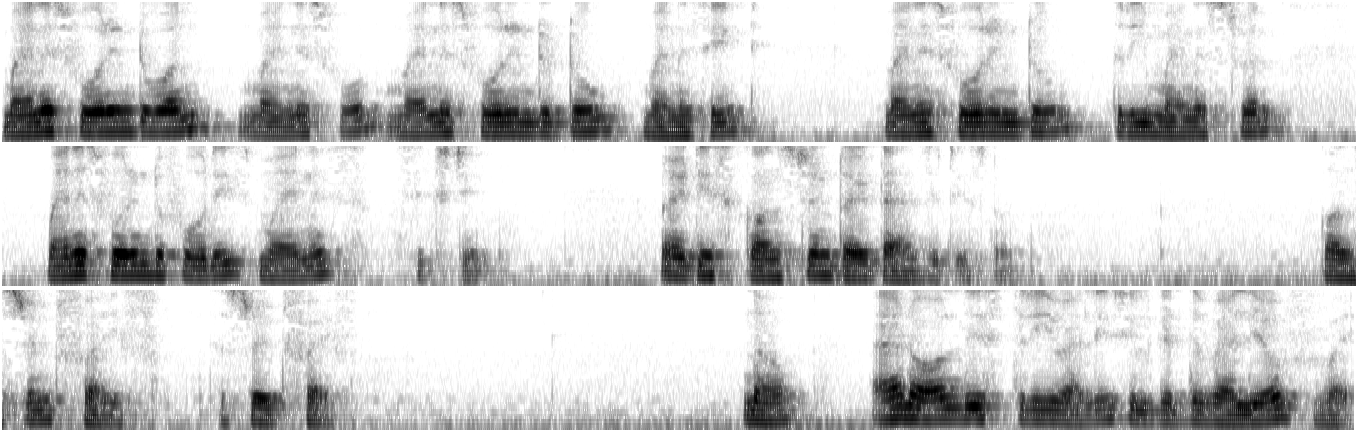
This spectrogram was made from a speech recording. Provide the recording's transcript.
minus 4 into 1 minus 4 minus 4 into 2 minus 8 minus 4 into 3 minus 12 minus 4 into 4 is minus 16 now it is constant right as it is now. Constant 5 just write 5 now add all these three values you'll get the value of y.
